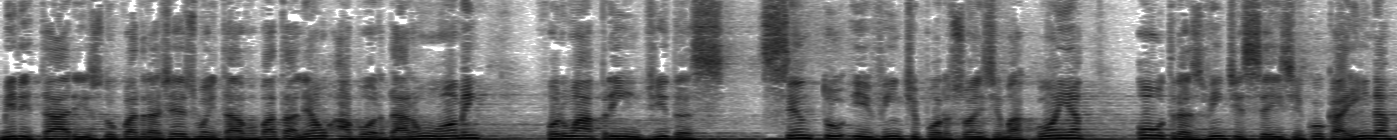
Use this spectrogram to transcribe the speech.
militares do 48º Batalhão abordaram um homem. Foram apreendidas 120 porções de maconha, outras 26 de cocaína,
